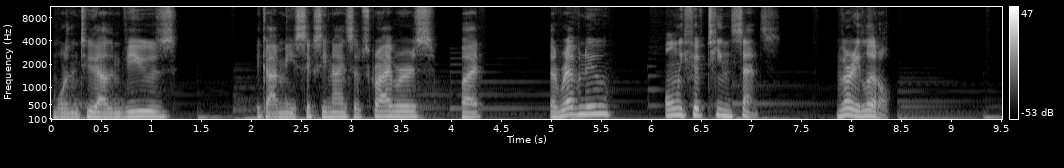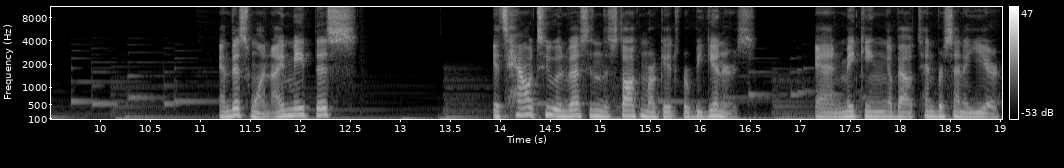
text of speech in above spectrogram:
more than 2,000 views. It got me 69 subscribers, but the revenue, only 15 cents. Very little. And this one, I made this. It's how to invest in the stock market for beginners and making about 10% a year,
